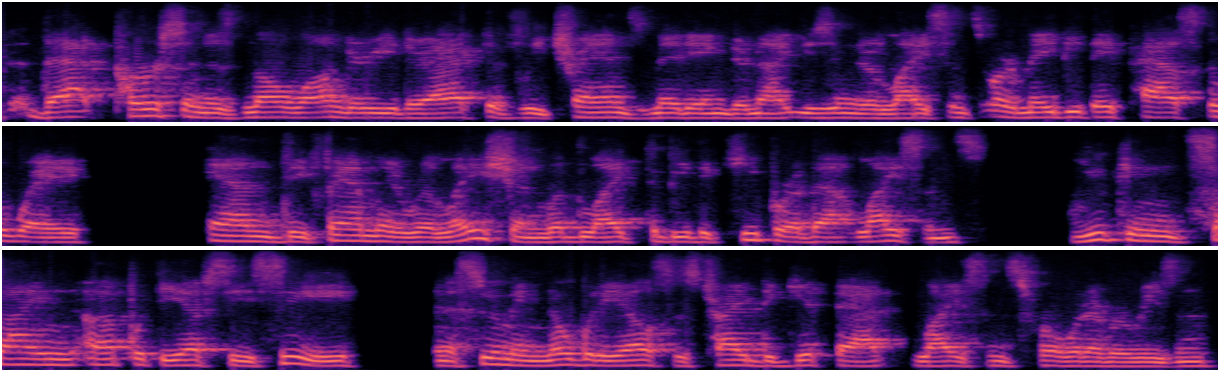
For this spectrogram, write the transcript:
th- that person is no longer either actively transmitting, they're not using their license, or maybe they passed away and the family relation would like to be the keeper of that license, you can sign up with the FCC and assuming nobody else has tried to get that license for whatever reason,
